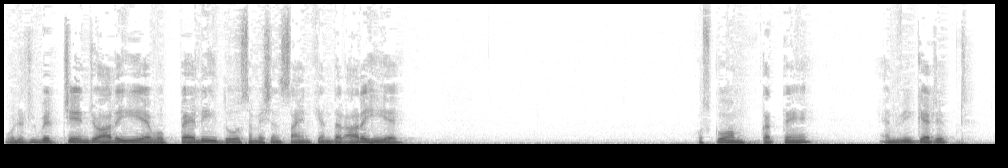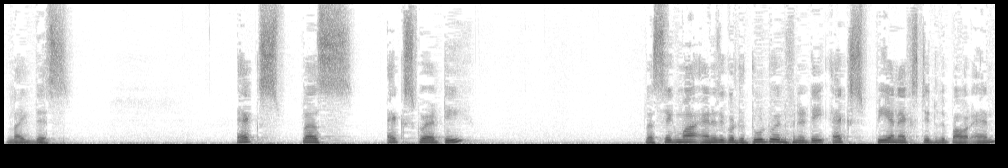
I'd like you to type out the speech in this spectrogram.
وہ لٹل بٹ چینج جو آ رہی ہے، وہ پہلی دو سمیشن سائن کے اندر آ رہی ہے۔ اس کو ہم کرتے ہیں and we get it like this x plus x square t plus sigma n is equal to two to infinity x P n x t to the power n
